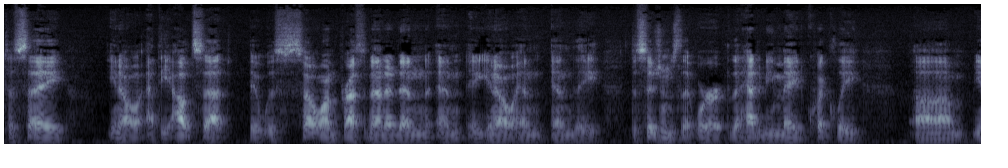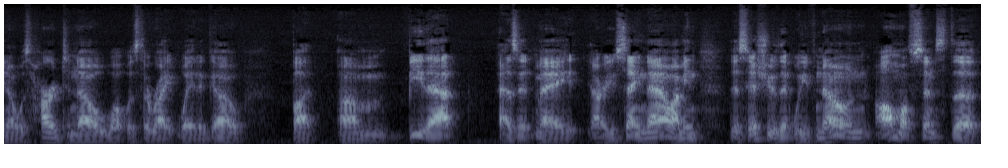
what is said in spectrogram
to say, you know, at the outset it was so unprecedented and and you know and and the decisions that were that had to be made quickly, um, you know, was hard to know what was the right way to go. But um, be that as it may, are you saying now? I mean, this issue that we've known almost since the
